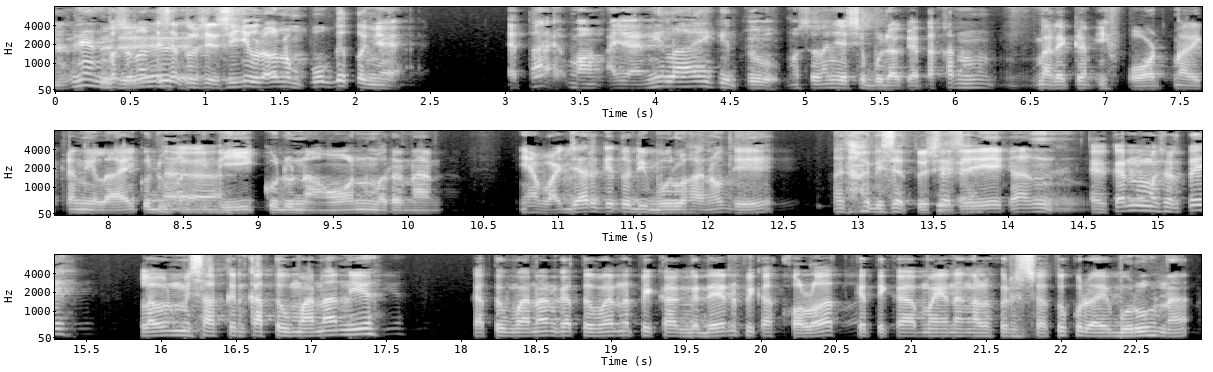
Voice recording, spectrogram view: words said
Ini maksudnya di satu sisinya udah nempuh gitu nya. Eta emang aya nilai gitu. Maksudnya si budak eta kan mereka effort, mereka nilai kudu ngagidik, kudu naon merenan. Ya wajar gitu di buruhan oge. Atau di satu sisi kan Ya kan maksudnya lamun misalkan katumanan ya katumanan katumanan nepi ka gede nepi ka kolot ketika main ngalakuin sesuatu kudu aya buruhna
